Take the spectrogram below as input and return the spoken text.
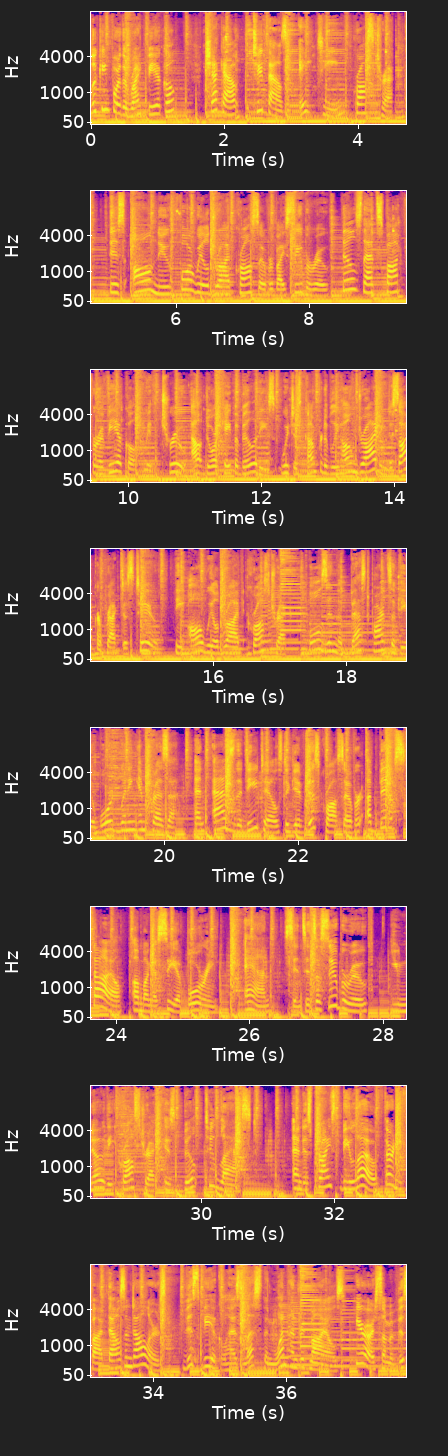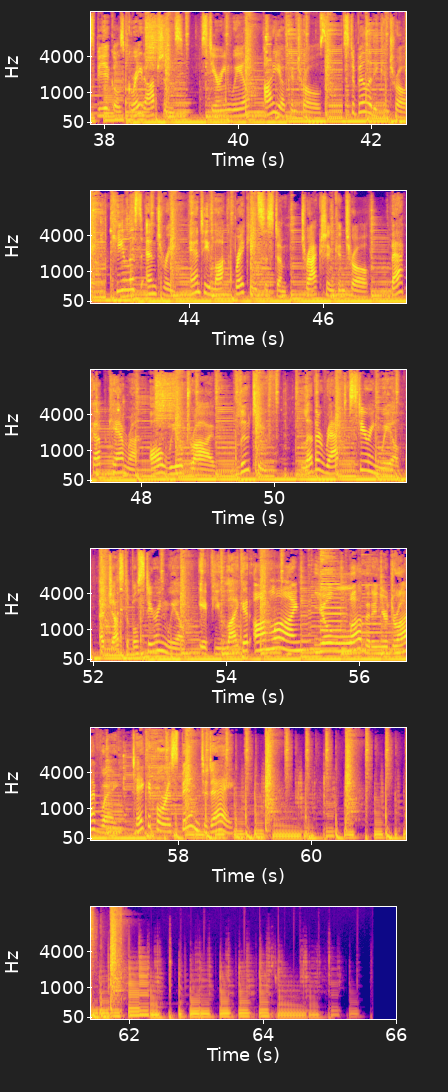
Looking for the right vehicle? Check out the 2018 Crosstrek. This all-new four-wheel drive crossover by Subaru fills that spot for a vehicle with true outdoor capabilities, which is comfortably home driving to soccer practice too. The all-wheel drive Crosstrek pulls in the best parts of the award-winning Impreza and adds the details to give this crossover a bit of style among a sea of boring. And since it's a Subaru, you know the Crosstrek is built to last and is priced below $35,000. This vehicle has less than 100 miles. Here are some of this vehicle's great options. Steering wheel, audio controls, stability control, keyless entry, anti-lock braking system, traction control, backup camera, all-wheel drive, Bluetooth, leather wrapped steering wheel, adjustable steering wheel. If you like it online, you'll love it in your driveway. Take it for a spin today.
